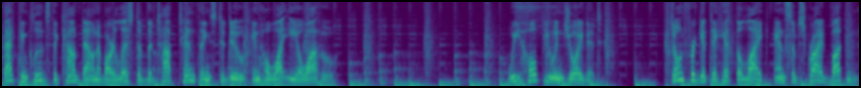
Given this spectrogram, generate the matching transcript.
That concludes the countdown of our list of the top 10 things to do in Hawaii Oahu. We hope you enjoyed it. Don't forget to hit the like and subscribe button.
